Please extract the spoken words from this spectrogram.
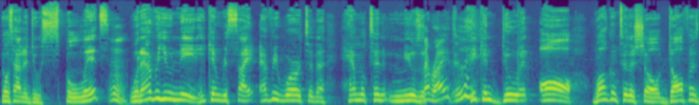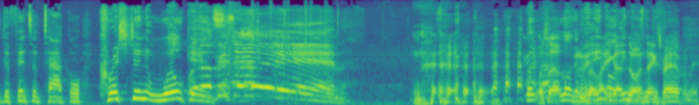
knows how to do splits, mm. whatever you need. He can recite every word to the Hamilton music. Is that right? Really? He can do it all. Welcome to the show, Dolphins defensive tackle, Christian Wilkins. Christian! Look- What's up? look at him. What's up? He How you guys doing? Thanks for do. having me.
